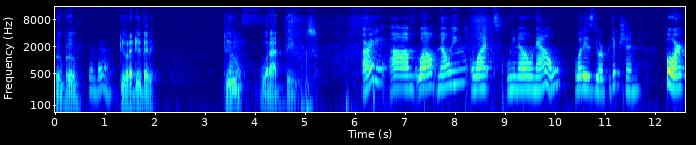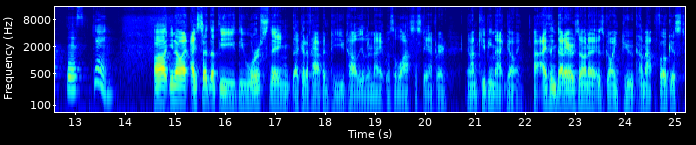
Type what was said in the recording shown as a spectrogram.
boom, boom. Boom, boom. Do what I do, baby. Do Nice. what I do's. Alrighty. Um. Well, knowing what we know now, what is your prediction for this game? Uh, you know, I, I said that the the worst thing that could have happened to Utah the other night was the loss to Stanford, and I'm keeping that going. I think that Arizona is going to come out focused.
